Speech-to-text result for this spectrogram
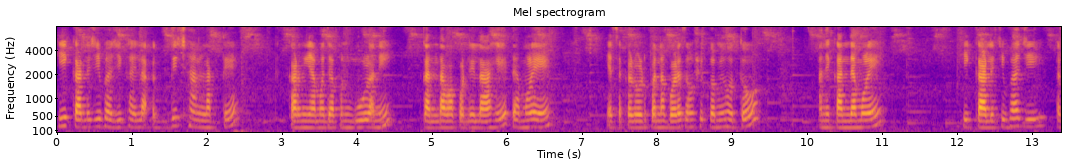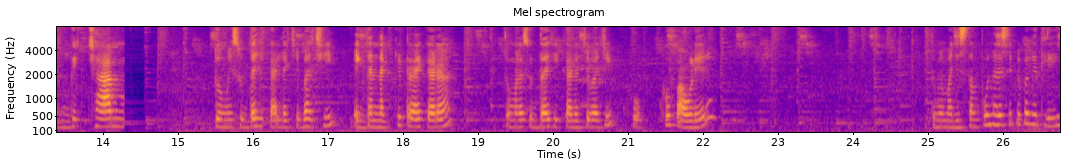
ही कारल्याची भाजी खायला अगदी छान लागते. कारण यामध्ये आपण गूळ आणि कांदा वापरलेला आहे. त्यामुळे याचा कडवडपणा बऱ्याच अंशी कमी होतो. आणि कांद्यामुळे ही कारल्याची भाजी अगदी छान. तुम्ही सुद्धा ही कारल्याची भाजी एकदा नक्की ट्राय करा. तुम्हाला सुद्धा ही कारल्याची भाजी खूप खूप आवडेल. तुम्ही माझी संपूर्ण रेसिपी बघितली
